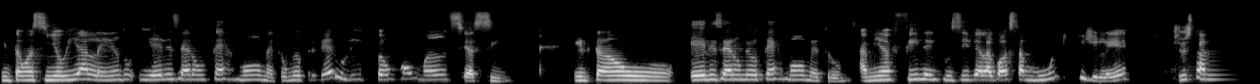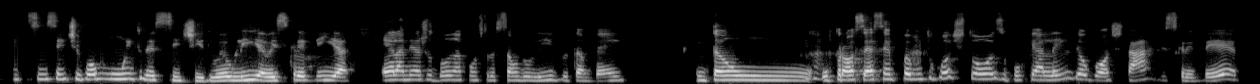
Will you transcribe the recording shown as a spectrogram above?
Então, assim, eu ia lendo e eles eram um termômetro. O meu primeiro livro foi um romance, assim, então, eles eram meu termômetro. A minha filha, inclusive, ela gosta muito de ler, justamente se incentivou muito nesse sentido. Eu lia, eu escrevia, ela me ajudou na construção do livro também. Então, o processo sempre foi muito gostoso, porque além de eu gostar de escrever,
